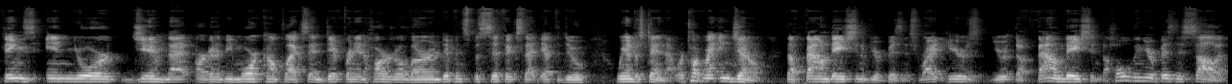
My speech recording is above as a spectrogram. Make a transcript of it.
things in your gym that are going to be more complex and different and harder to learn, different specifics that you have to do. We understand that. We're talking about in general, the foundation of your business, right? Here's your, the foundation, the holding your business solid.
